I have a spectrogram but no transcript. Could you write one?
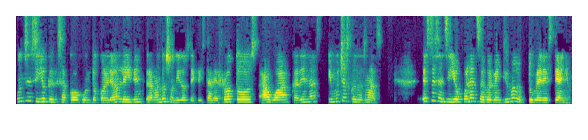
un sencillo que sacó junto con Leon Leiden grabando sonidos de cristales rotos, agua, cadenas y muchas cosas más. Este sencillo fue lanzado el 21 de octubre de este año,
